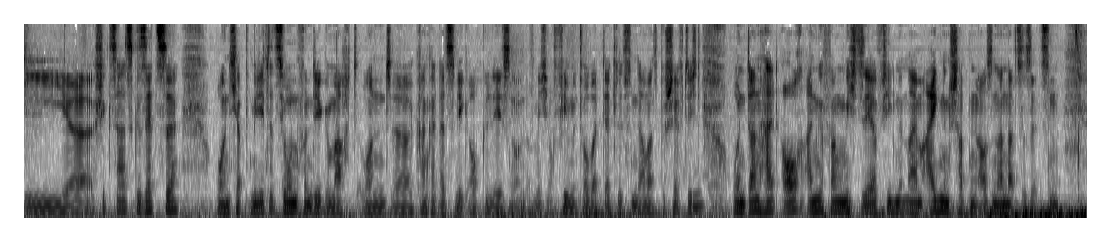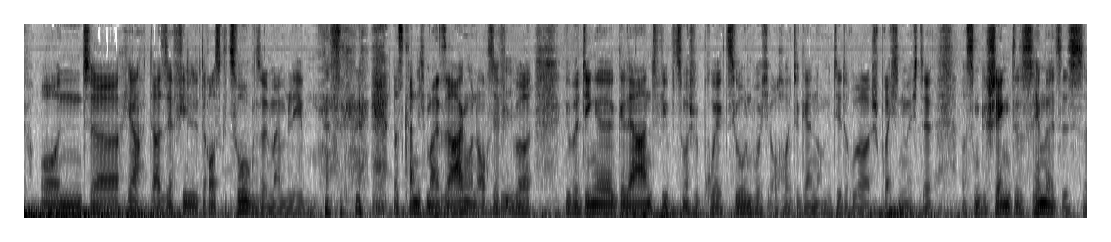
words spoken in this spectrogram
die äh, Schicksalsgesetze. Und ich habe Meditationen von dir gemacht und äh, Krankheit als Weg auch gelesen und mich auch viel mit Torbert Detlefsen damals beschäftigt. Und dann halt auch angefangen, mich sehr viel mit meinem eigenen Schatten auseinanderzusetzen. Und äh, ja, da sehr viel draus gezogen so in meinem Leben. das kann ich mal sagen und auch sehr viel über, über Dinge gelernt, wie zum Beispiel Projektion, wo ich auch heute gerne noch mit dir darüber sprechen möchte, was ein Geschenk des Himmels ist, äh,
